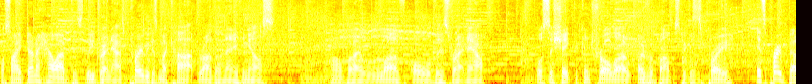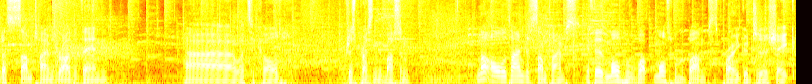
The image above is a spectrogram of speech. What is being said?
Also, I don't know how I have this lead right now. It's probably because my cart rather than anything else. Oh, but I love all of this right now. Also, shake the controller over bumps because it's probably it's probably better sometimes rather than uh, what's it called? Just pressing the button. Not all the time, just sometimes. If there's multiple bu multiple bumps, it's probably good to shake.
